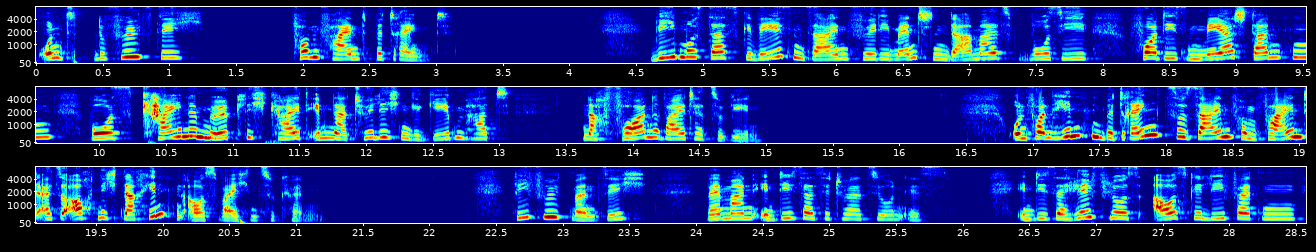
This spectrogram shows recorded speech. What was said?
und du fühlst dich vom Feind bedrängt. Wie muss das gewesen sein für die Menschen damals, wo sie vor diesem Meer standen, wo es keine Möglichkeit im Natürlichen gegeben hat, nach vorne weiterzugehen? Und von hinten bedrängt zu sein vom Feind, also auch nicht nach hinten ausweichen zu können. Wie fühlt man sich, wenn man in dieser Situation ist. In dieser hilflos ausgelieferten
